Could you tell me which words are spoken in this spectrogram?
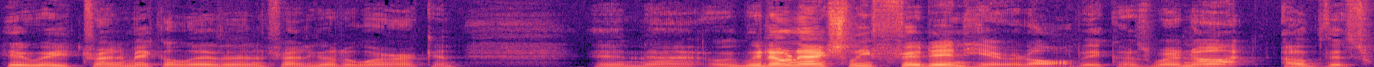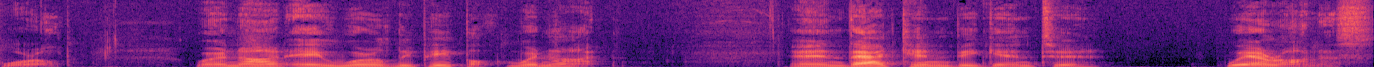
Here we're trying to make a living, trying to go to work, and and uh, we don't actually fit in here at all because we're not of this world. We're not a worldly people. We're not. And that can begin to wear on us.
